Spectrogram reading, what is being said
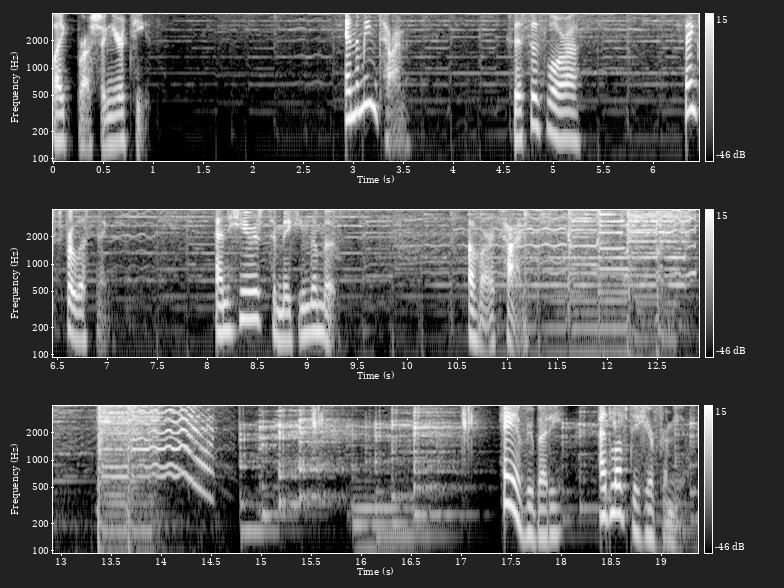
like brushing your teeth. In the meantime, this is Laura Thanks for listening. And here's to making the most of our time. Hey, everybody. I'd love to hear from you.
